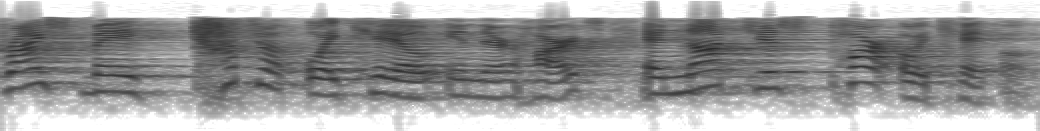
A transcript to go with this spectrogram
Christ may kata oikeo in their hearts and not just par oikeo.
